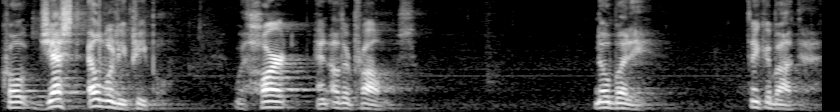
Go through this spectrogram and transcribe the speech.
Quote, just elderly people with heart and other problems. Nobody. Think about that.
